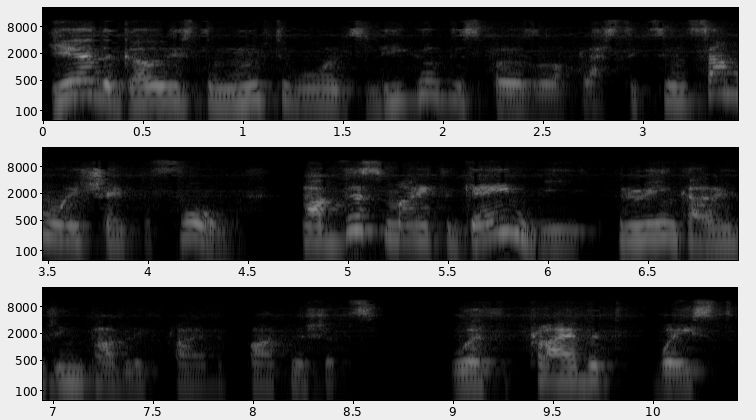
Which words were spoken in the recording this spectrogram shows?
Here, the goal is to move towards legal disposal of plastics in some way, shape, or form. Now, this might again be through encouraging public-private partnerships with private waste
